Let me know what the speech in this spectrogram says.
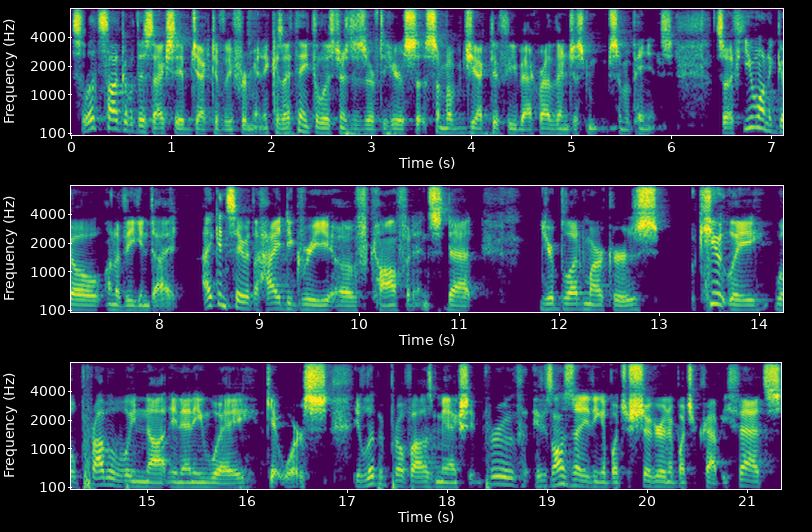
So let's talk about this actually objectively for a minute, because I think the listeners deserve to hear some objective feedback rather than just some opinions. So if you want to go on a vegan diet, I can say with a high degree of confidence that your blood markers acutely will probably not in any way get worse. Your lipid profiles may actually improve as long as you're not eating a bunch of sugar and a bunch of crappy fats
